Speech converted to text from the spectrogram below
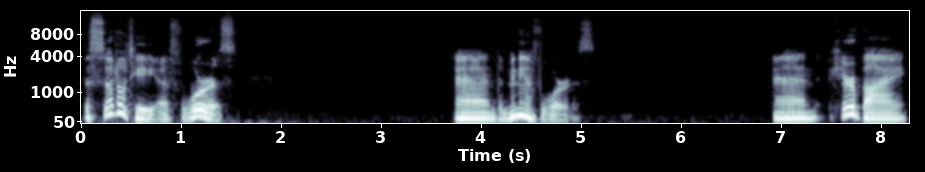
the subtlety of words and the meaning of words. And hereby,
